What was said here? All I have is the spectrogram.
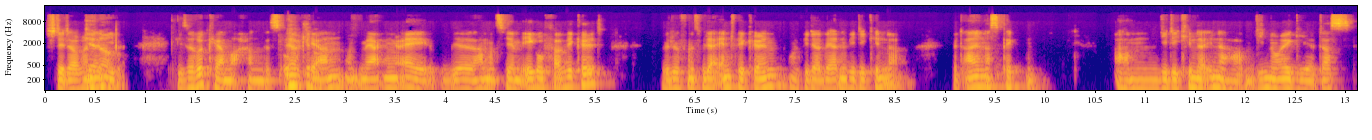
Steht auch in genau. der Bibel. Diese Rückkehr machen, das Umkehren ja, genau. und merken, ey, wir haben uns hier im Ego verwickelt. Wir dürfen uns wieder entwickeln und wieder werden wie die Kinder mit allen Aspekten, ähm, die die Kinder innehaben, die Neugier, das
